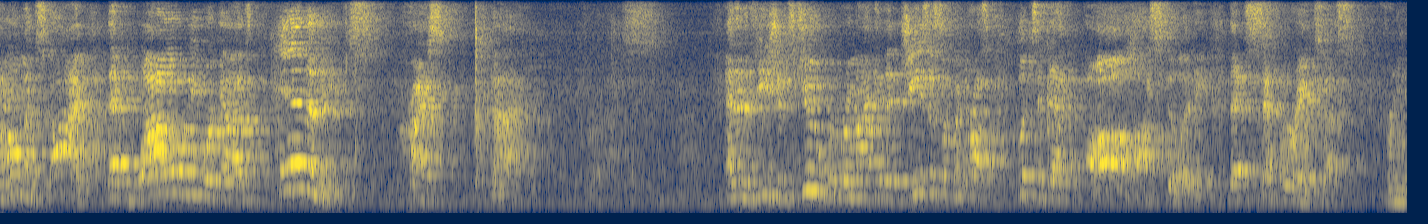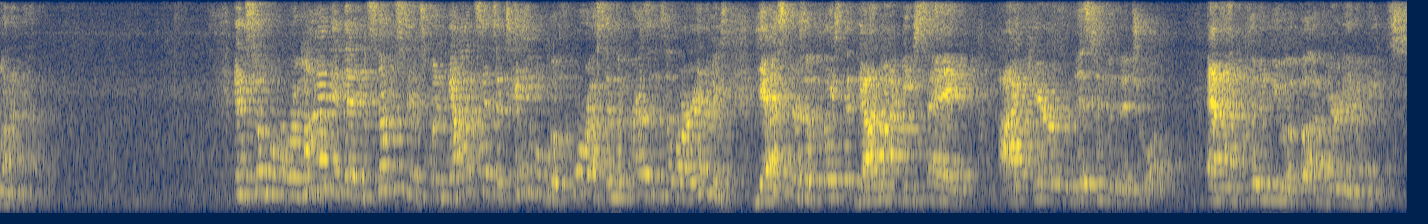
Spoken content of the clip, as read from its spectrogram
Romans 5 that while we were God's enemies, Christ died for us. And in Ephesians 2, we're reminded that Jesus on the cross put to death all hostility that separates us from one another. And so we're reminded that in some sense, when God sets a table before us in the presence of our enemies, yes, there's a place that God might be saying, I care for this individual, and I'm putting you above your enemies.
